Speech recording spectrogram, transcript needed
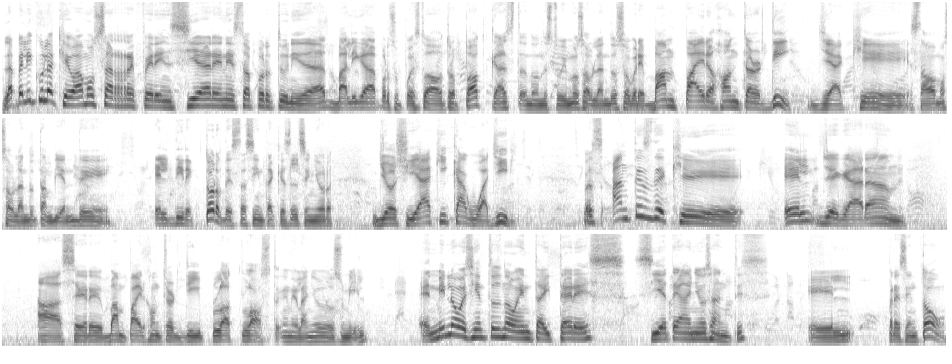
La película que vamos a referenciar en esta oportunidad va ligada por supuesto a otro podcast donde estuvimos hablando sobre Vampire Hunter D, ya que estábamos hablando también de el director de esta cinta que es el señor Yoshiaki Kawajiri. Pues antes de que él llegara a hacer Vampire Hunter D Bloodlust en el año 2000. En 1993, siete años antes, él presentó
